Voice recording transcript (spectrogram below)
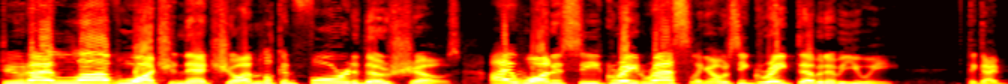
Dude, I love watching that show. I'm looking forward to those shows. I want to see great wrestling. I want to see great WWE. I think I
